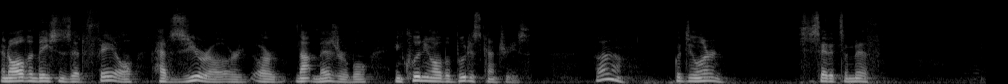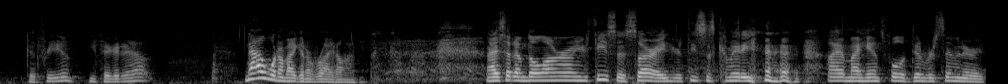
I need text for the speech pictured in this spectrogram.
and all the nations that fail have zero or, or not measurable, including all the Buddhist countries. Oh, what'd you learn? She said it's a myth. Good for you. You figured it out. Now, what am I going to write on? I said, I'm no longer on your thesis. Sorry, your thesis committee. I have my hands full at Denver Seminary.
